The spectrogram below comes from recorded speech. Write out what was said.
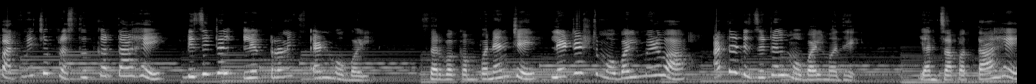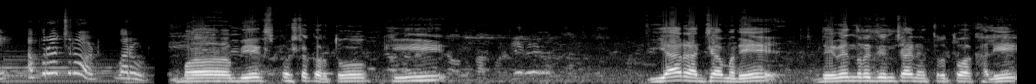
बातमीचे प्रस्तुत करता आहे डिजिटल इलेक्ट्रॉनिक्स अँड मोबाईल. सर्व कंपन्यांचे लेटेस्ट मोबाईल मिळवा आता डिजिटल मोबाईल मध्ये यांचा पत्ता आहे अप्रोच रोड वरुड. मी एक स्पष्ट करतो की या राज्यामध्ये देवेंद्रजींच्या नेतृत्वाखाली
